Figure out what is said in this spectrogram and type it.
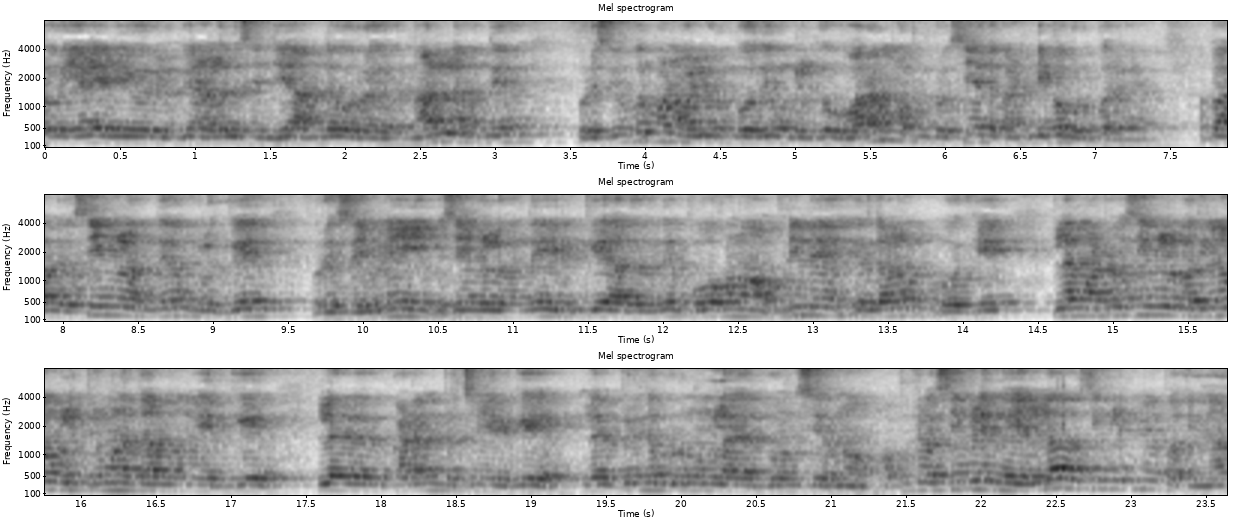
ஒரு ஏழை எளியவர்களுக்கு நல்லது செஞ்சு அந்த ஒரு நாளில் வந்து ஒரு சிவபெருமானை வழிபடும் போது உங்களுக்கு வரம் அப்படின்ற விஷயத்தை கண்டிப்பாக கொடுப்பாருங்க. அப்போ அந்த விஷயங்கள் வந்து உங்களுக்கு ஒரு செய்வினை விஷயங்கள் வந்து இருக்குது அது வந்து போகணும் அப்படின்னு இருந்தாலும் ஓகே இல்லை மற்ற விஷயங்கள் பார்த்தீங்கன்னா உங்களுக்கு திருமண தாமதம் இருக்குது இல்லை கடன் பிரச்சனை இருக்குது இல்லை பிரிந்த குடும்பங்களாக இருக்குது ஒன்று சேரணும். அப்படின்ற விஷயங்கள் இந்த எல்லா விஷயங்களுக்குமே பார்த்தீங்கன்னா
